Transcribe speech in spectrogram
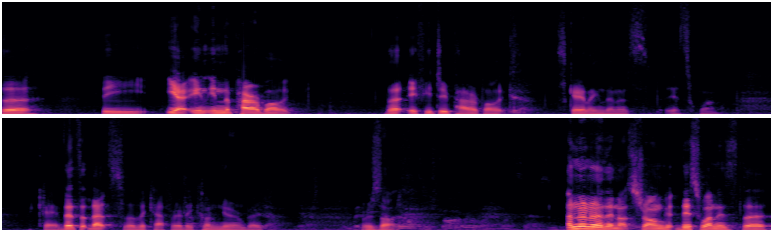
the the yeah in, in the parabolic, that if you do parabolic Yeah. scaling, then it's it's one. Okay, that's that's uh, the Caffarelli Kohn Nirenberg. Yeah, yeah. But Result. The other ones are stronger, or what's that? Oh no no they're not strong. This one is the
